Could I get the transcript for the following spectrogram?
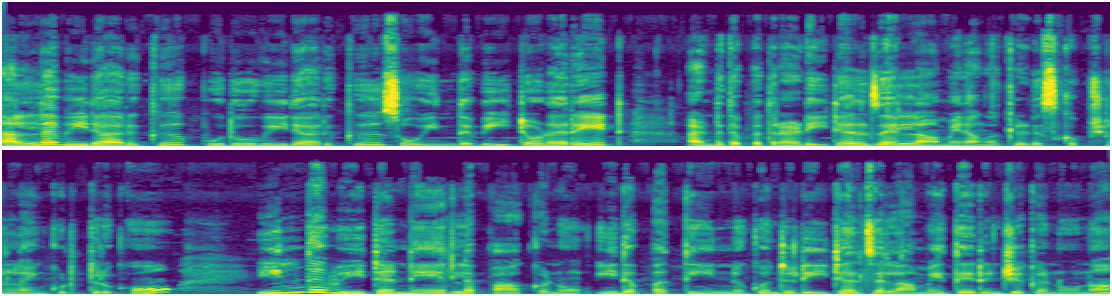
நல்ல வீடாக இருக்குது புது வீடாக இருக்குது ஸோ இந்த வீட்டோட ரேட் அண்ட் இதை பற்றின டீட்டெயில்ஸ் எல்லாமே நாங்கள் டிஸ்கிரிப்ஷன்லையும் கொடுத்துருக்கோம். இந்த வீட்டை நேரில் பார்க்கணும். இதை பற்றி இன்னும் கொஞ்சம் டீட்டெயில்ஸ் எல்லாமே தெரிஞ்சுக்கணுன்னா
